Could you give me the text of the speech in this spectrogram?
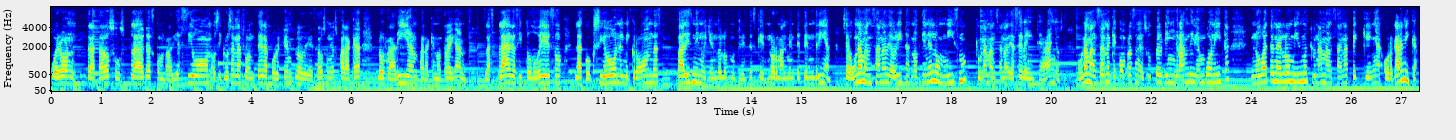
fueron tratados sus plagas con radiación, o si cruzan la frontera, por ejemplo, de Estados Unidos para acá, los radian para que no traigan las plagas y todo eso, la cocción, el microondas, va disminuyendo los nutrientes que normalmente tendrían. O sea, una manzana de ahorita no tiene lo mismo que una manzana de hace 20 años. Una manzana que compras en el súper bien grande y bien bonita no va a tener lo mismo que una manzana pequeña orgánica.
